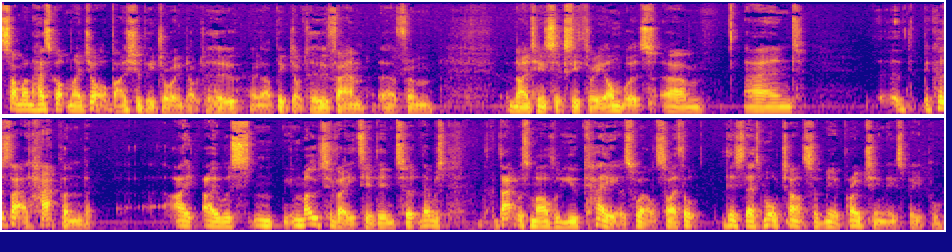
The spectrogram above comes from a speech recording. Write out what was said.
Someone has got my job. I should be drawing Doctor Who. A big Doctor Who fan uh, from 1963 onwards, um, and uh, because that had happened, I, I was motivated into there was that was Marvel UK as well. So I thought there's there's more chance of me approaching these people.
